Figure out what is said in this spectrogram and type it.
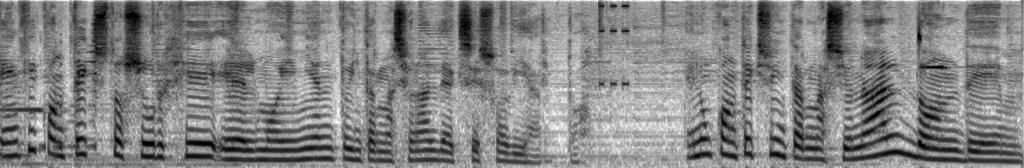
¿En qué contexto surge el movimiento internacional de acceso abierto? En un contexto internacional donde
